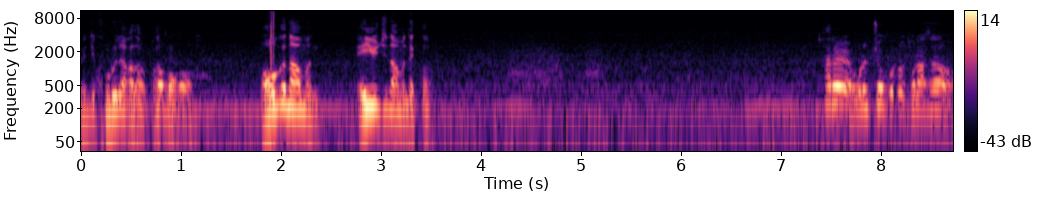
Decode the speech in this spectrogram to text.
왠지 고르자가 나올 것너 같아. 먹어 어그 나오면 AUG 나오면 내 거. 차를 오른쪽으로 돌아서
